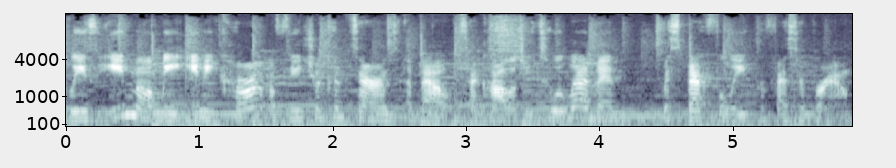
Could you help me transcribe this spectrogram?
Please email me any current or future concerns about Psychology 211. Respectfully, Professor Brown.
